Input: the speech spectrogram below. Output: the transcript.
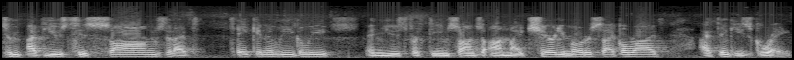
To, I've used his songs that I've taken illegally and used for theme songs on my charity motorcycle rides. I think he's great.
